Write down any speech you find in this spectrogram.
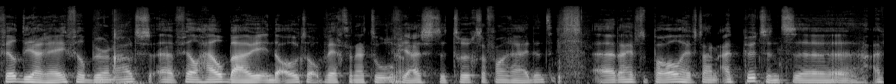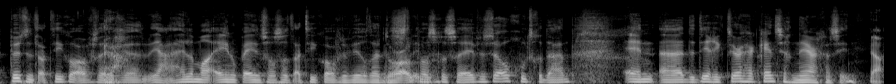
Veel diarree, veel burn-outs, eh, veel huilbuien in de auto op weg ernaartoe of juist uh, terug ervan rijdend. Eh, daar heeft het Parool heeft daar een uitputtend, eh, uitputtend artikel over geschreven. Ja. helemaal één op één zoals het artikel over de wereld daardoor ook was geschreven. Zo goed gedaan. En de directeur herkent zich nergens in. Ja,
